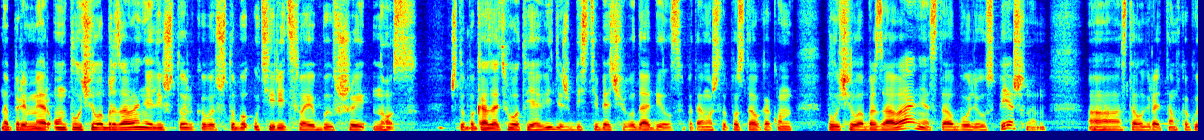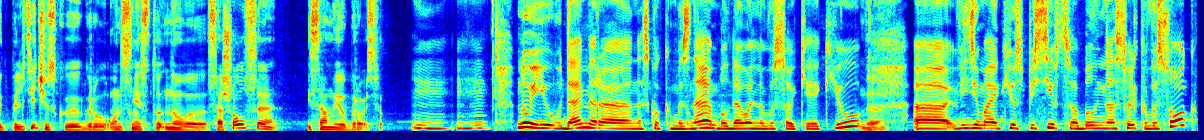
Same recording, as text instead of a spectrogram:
например, он получил образование лишь только чтобы утереть свой бывший нос чтобы показать, вот я, видишь, без тебя чего добился. Потому что после того, как он получил образование, стал более успешным, э, стал играть там в какую-то политическую игру, он с ней снова сошелся и сам ее бросил. Mm-hmm. Ну и у Дамера, насколько мы знаем, был довольно высокий IQ. Да. Uh, видимо, IQ Списивцева был не настолько высок.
